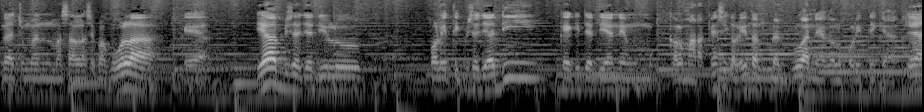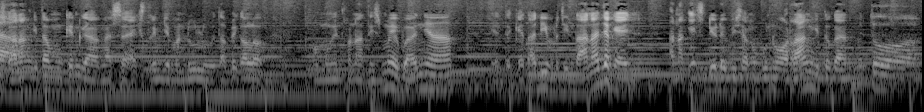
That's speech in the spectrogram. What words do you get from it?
Nggak cuman masalah sepak bola, kayak ya bisa jadi lu politik bisa jadi kayak kejadian yang kalau maraknya sih kalau itu tahun 90-an ya kalau politik ya. Iya. sekarang kita mungkin nggak nggak se ekstrim zaman dulu, tapi kalau ngomongin fanatisme ya banyak. Ya kayak tadi percintaan aja kayak anak SD udah bisa ngebunuh orang gitu kan. Betul.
